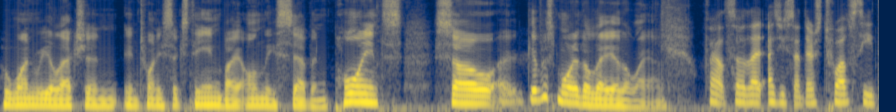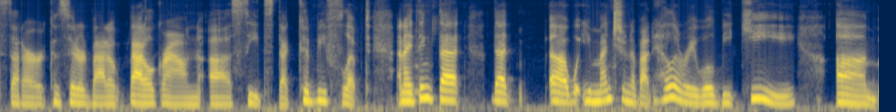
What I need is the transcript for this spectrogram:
who won re election in 2016 by only seven points. So uh, give us more of the lay of the land. Well, so that as you said, there's 12 seats that are considered battle, battleground uh, seats that could be flipped, and I think that that uh, what you mentioned about Hillary will be key. Um,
